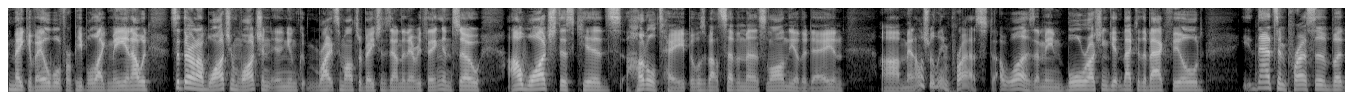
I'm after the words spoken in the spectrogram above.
make available for people like me. And I would sit there and I'd watch and watch and, and you know, write some observations down and everything. And so I watched this kid's Hudl tape. It was about seven minutes long the other day. And uh, man, I was really impressed. I was. I mean, bull rushing, getting back to the backfield. That's impressive, but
